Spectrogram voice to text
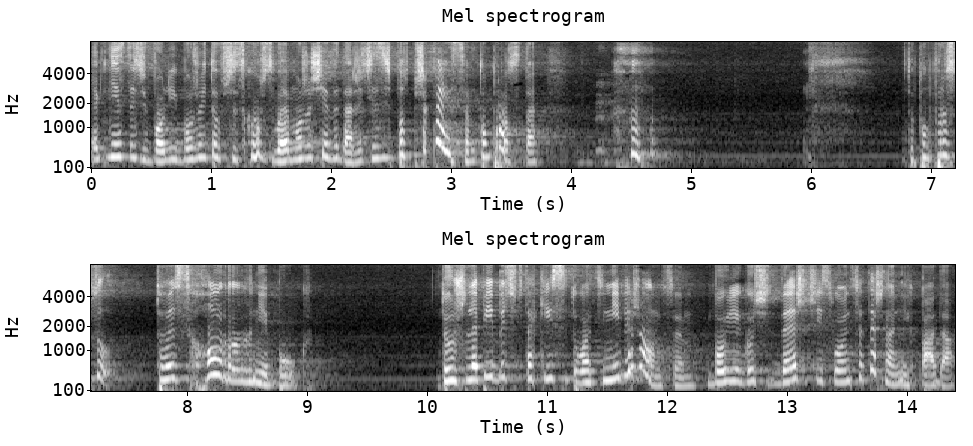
Jak nie jesteś w woli Bożej, to wszystko złe może się wydarzyć, jesteś pod przekleństwem, to proste. To po prostu, to jest horror, nie Bóg. To już lepiej być w takiej sytuacji niewierzącym, bo jego deszcz i słońce też na nich pada.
